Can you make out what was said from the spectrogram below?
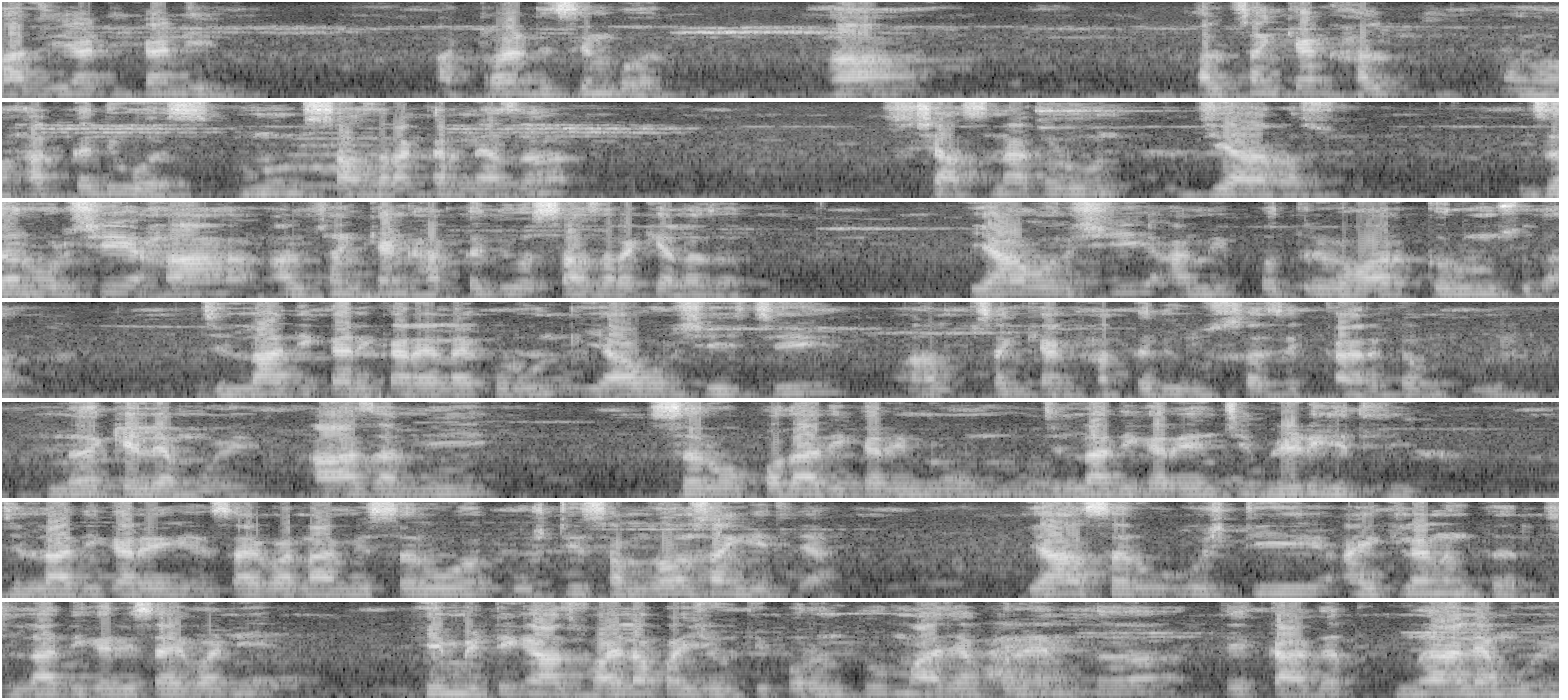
आज या ठिकाणी अठरा डिसेंबर हा अल्पसंख्याक हल हक्क दिवस म्हणून साजरा करण्याचा शासनाकडून जी आर असतो. दरवर्षी हा अल्पसंख्याक हक्क दिवस साजरा केला जातो. यावर्षी आम्ही पत्रव्यवहार करूनसुद्धा जिल्हाधिकारी कार्यालयाकडून यावर्षीची अल्पसंख्याक हक्क दिवसाचे कार्यक्रम न केल्यामुळे आज आम्ही सर्व पदाधिकारी मिळून जिल्हाधिकारी यांची भेट घेतली. जिल्हाधिकारी साहेबांना आम्ही सर्व गोष्टी समजावून सांगितल्या. या सर्व गोष्टी ऐकल्यानंतर जिल्हाधिकारी साहेबांनी ही मिटिंग आज व्हायला पाहिजे होती परंतु माझ्यापर्यंत ते कागद न आल्यामुळे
